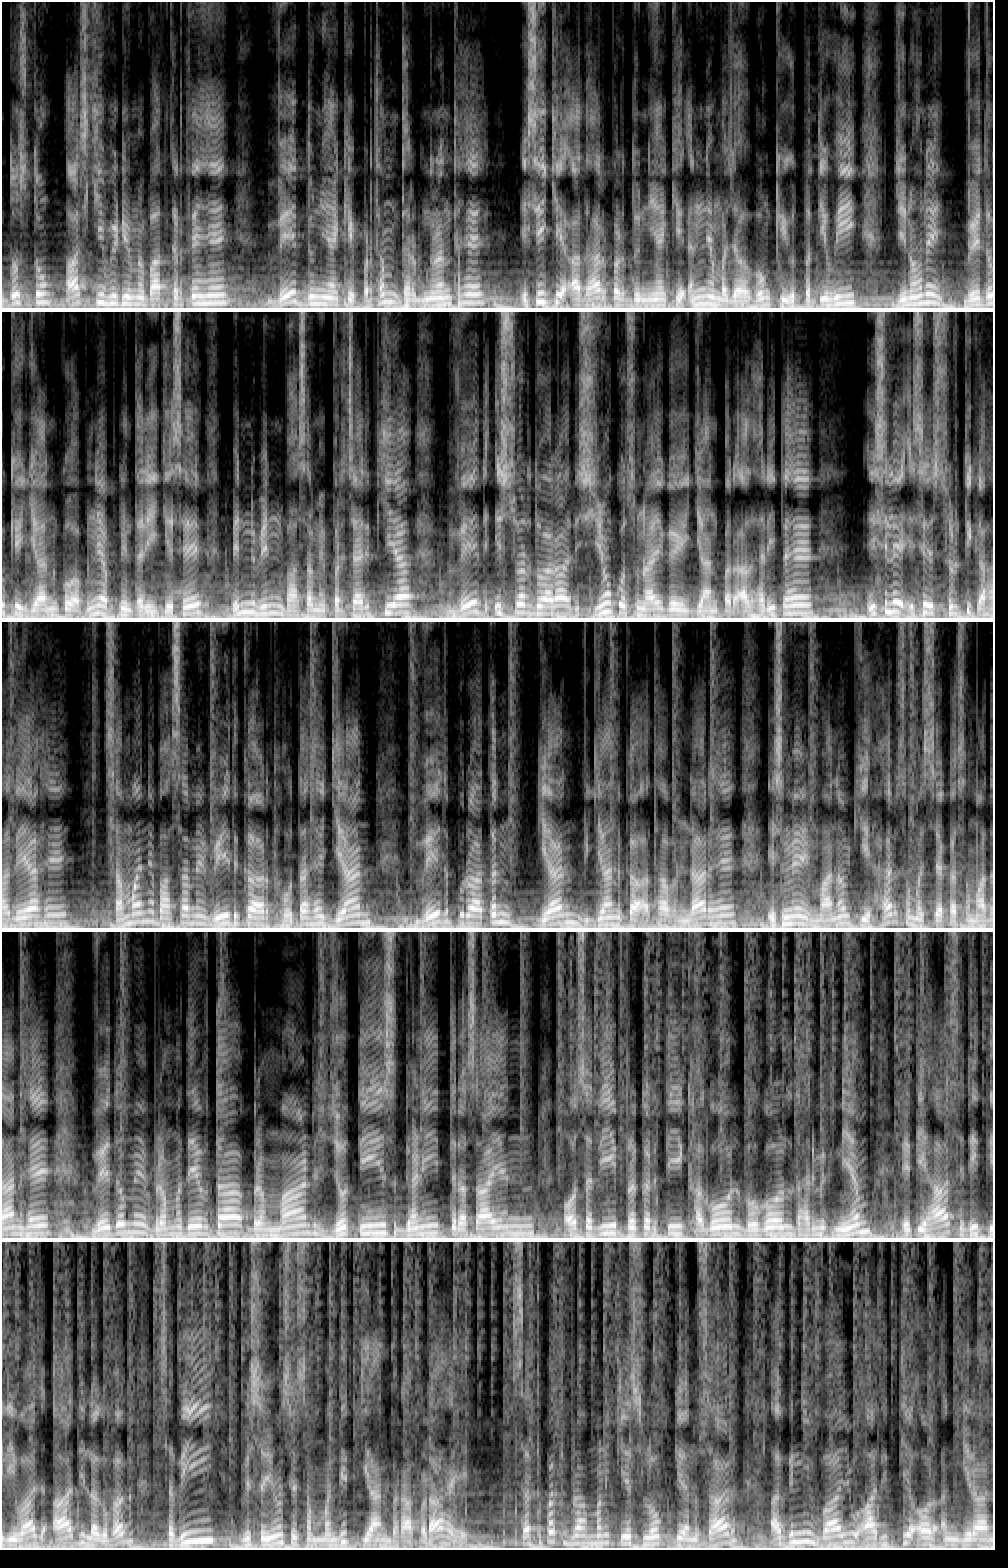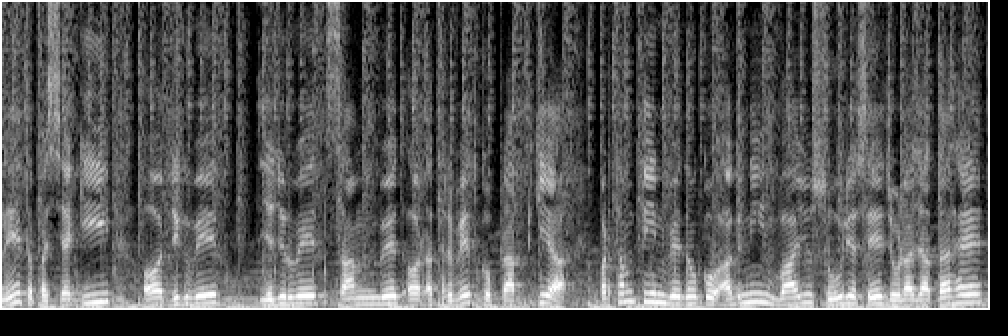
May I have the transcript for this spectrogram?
दोस्तों, आज की वीडियो में बात करते हैं, वेद दुनिया के प्रथम धर्म ग्रंथ है। इसी के आधार पर दुनिया के अन्य मजहबों की उत्पत्ति हुई, जिन्होंने वेदों के ज्ञान को अपने अपने तरीके से भिन्न भिन्न भाषा में प्रचारित किया। वेद ईश्वर द्वारा ऋषियों को सुनाए गए ज्ञान पर आधारित है, इसलिए इसे श्रुति कहा गया है। सामान्य भाषा में वेद का अर्थ होता है ज्ञान। वेद पुरातन ज्ञान विज्ञान का अथा भंडार है। इसमें मानव की हर समस्या का समाधान है। वेदों में ब्रह्म देवता ब्रह्मांड, ज्योतिष, गणित, रसायन, औषधि, प्रकृति, खगोल, भूगोल, धार्मिक नियम, इतिहास रीति रिवाज आदि लगभग सभी विषयों से संबंधित ज्ञान भरा पड़ा है। सतपथ ब्राह्मण के श्लोक के अनुसार अग्नि, वायु, आदित्य और अंगिरा ने तपस्या की और ऋग्वेद, यजुर्वेद, सामवेद और अथर्वेद को प्राप्त किया। प्रथम तीन वेदों को अग्नि, वायु, सूर्य से जोड़ा जाता है।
